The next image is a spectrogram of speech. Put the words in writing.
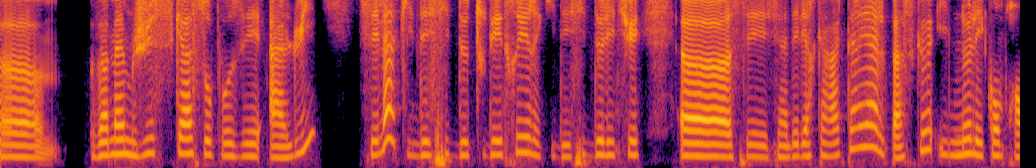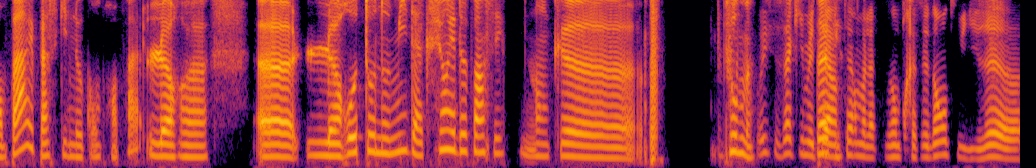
euh, va même jusqu'à s'opposer à lui, c'est là qu'il décide de tout détruire et qu'il décide de les tuer. Euh, c'est un délire caractériel parce que il ne les comprend pas et parce qu'il ne comprend pas leur leur autonomie d'action et de pensée. Donc Oui, c'est ça qui mettait Bug. un terme à la saison précédente où il disait euh,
